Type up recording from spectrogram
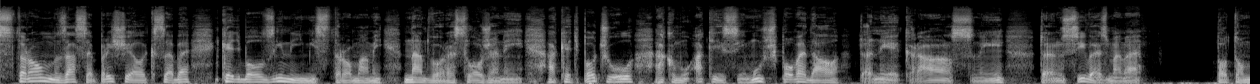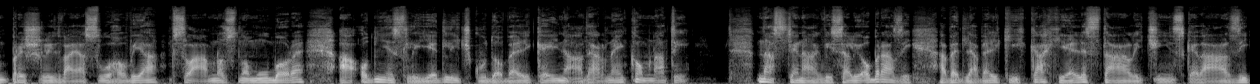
Strom zase prišiel k sebe, keď bol s inými stromami na dvore složený a keď počul, ako mu akýsi muž povedal, ten je krásny, ten si vezmeme. Potom prišli dvaja sluhovia v slávnostnom úbore a odniesli jedličku do veľkej nádhernej komnaty. Na stenách vyseli obrazy a vedľa veľkých kachiel stáli čínske vázy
